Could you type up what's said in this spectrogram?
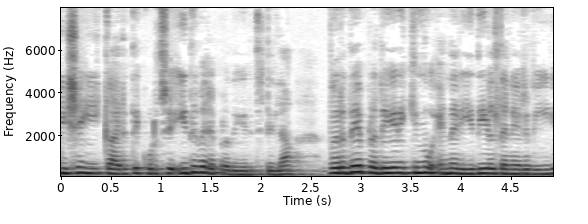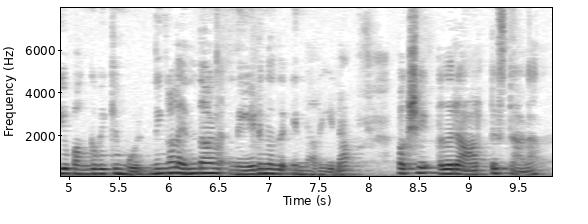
നിഷ ഈ കാര്യത്തെക്കുറിച്ച് ഇതുവരെ പ്രതികരിച്ചിട്ടില്ല. വെറുതെ പ്രതികരിക്കുന്നു എന്ന രീതിയിൽ തന്നെ ഒരു വീഡിയോ പങ്കുവെക്കുമ്പോൾ നിങ്ങൾ എന്താണ് നേടുന്നത് എന്നറിയില്ല. പക്ഷേ അതൊരു ആർട്ടിസ്റ്റാണ്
